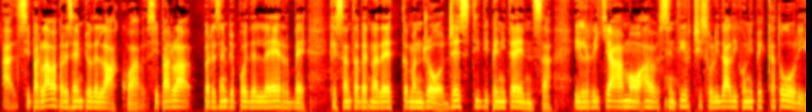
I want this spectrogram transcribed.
Ah, si parlava per esempio dell'acqua, si parla per esempio poi delle erbe che Santa Bernadette mangiò, gesti di penitenza, il richiamo a sentirci solidali con i peccatori,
